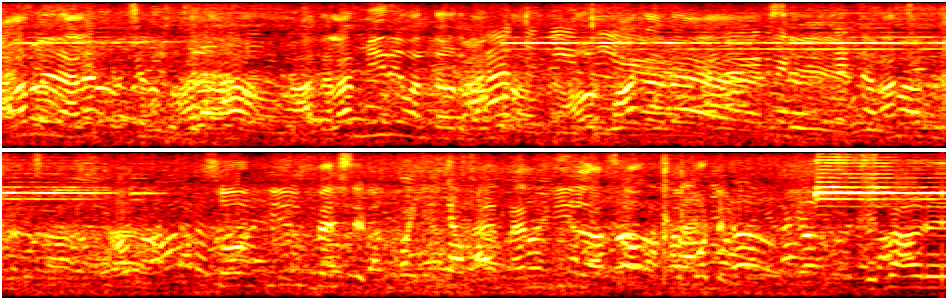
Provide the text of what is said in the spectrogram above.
தளபதியால பிரச்சனை கொடுத்துருக்காங்க அதெல்லாம் மீறி வந்தவர் தான் அவர். பார்க்காத so heel and heel support இப்போ அவர்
